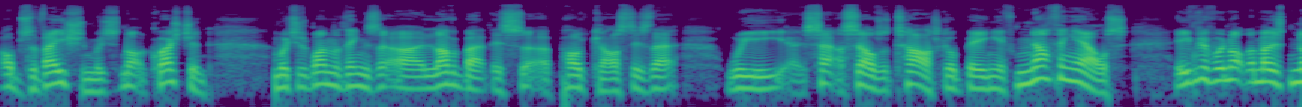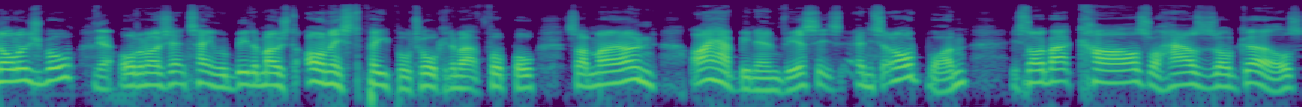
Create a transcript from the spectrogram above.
observation, which is not a question which is one of the things that I love about this uh, podcast is that we set ourselves a task of being, if nothing else, even if we're not the most knowledgeable yeah. or the most entertaining, we'll be the most honest people talking about football. So my own, I have been envious, it's, and it's an odd one. It's not about cars or houses or girls.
